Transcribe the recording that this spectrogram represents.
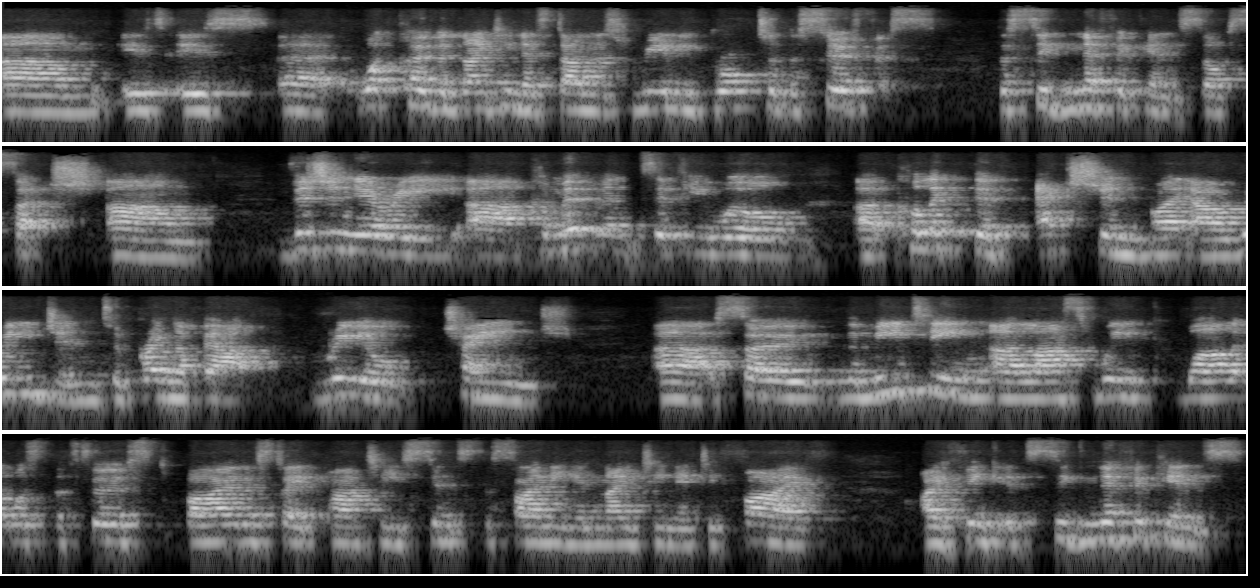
um, is, is uh, what COVID 19 has done is really brought to the surface the significance of such um, visionary uh, commitments, if you will, uh, collective action by our region to bring about real change. Uh, so the meeting uh, last week, while it was the first by the state party since the signing in 1985, I think its significance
